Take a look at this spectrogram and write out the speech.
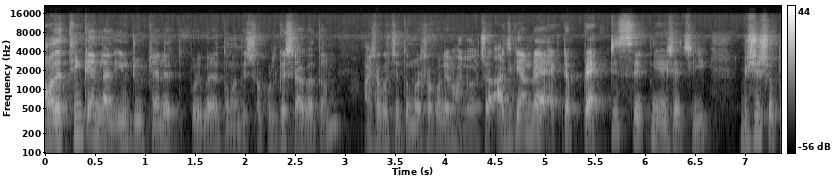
আমাদের থিঙ্ক অ্যান্ড লার্ন ইউটিউব চ্যানেলের পরিবারে তোমাদের সকলকে স্বাগতম। আশা করছি তোমরা সকলে ভালো আছো। আজকে আমরা একটা প্র্যাকটিস সেট নিয়ে এসেছি। বিশেষত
